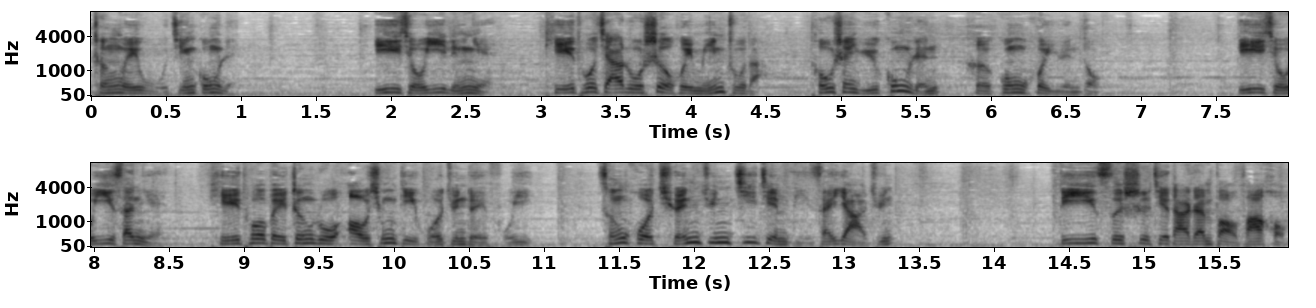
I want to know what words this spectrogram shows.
成为五金工人。一九一零年，铁托加入社会民主党，投身于工人和工会运动。一九一三年，铁托被征入奥匈帝国军队服役，曾获全军击剑比赛亚军。第一次世界大战爆发后，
